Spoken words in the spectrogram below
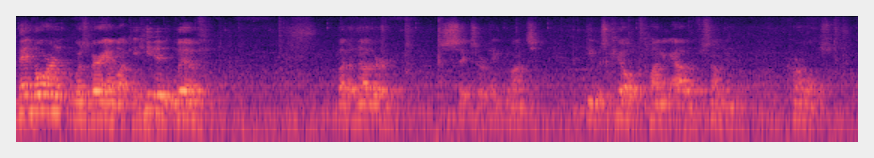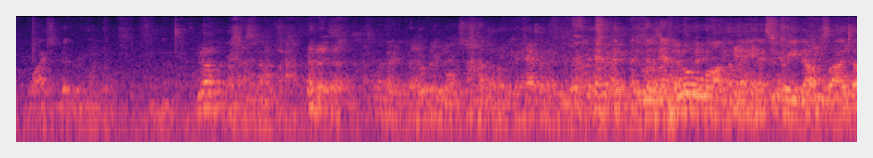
Van Dorn was very unlucky. He didn't live but another six or eight months. He was killed climbing out of some colonel's wife's bedroom window. Yeah. It happen. It was a duel on the main street outside the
